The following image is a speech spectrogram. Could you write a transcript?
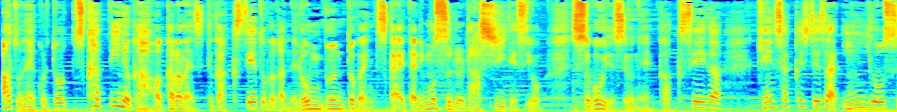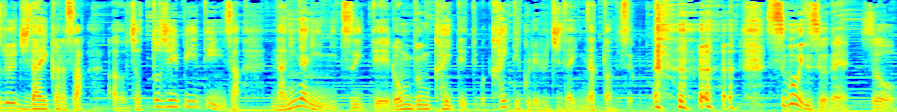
あとね、これどう使っていいのかわからないですけど、学生とかがね、論文とかに使えたりもするらしいですよ。すごいですよね。学生が検索してさ、引用する時代からさ、あの、チャット GPT にさ、何々について論文書いてって書いてくれる時代になったんですよ。すごいですよね。そ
